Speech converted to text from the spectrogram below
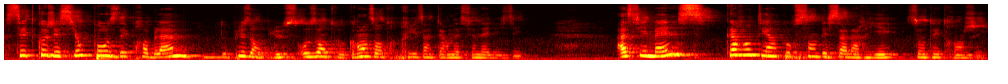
cette cogestion pose des problèmes de plus en plus aux grandes entreprises internationalisées. À Siemens, 41% des salariés sont étrangers.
